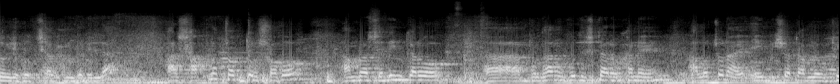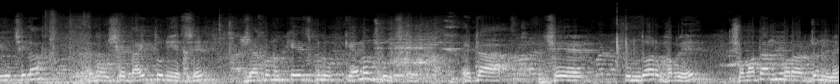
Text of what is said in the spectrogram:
তৈরি হচ্ছে, আলহামদুলিল্লাহ। আর শাপলা চত্বর সহ আমরা সেদিনকারও প্রধান উপদেষ্টার ওখানে আলোচনায় এই বিষয়টা আমরা উঠিয়েছিলাম এবং সে দায়িত্ব নিয়েছে যে এখনও কেসগুলো কেন ঝুলছে, এটা সে সুন্দরভাবে সমাধান করার জন্যে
